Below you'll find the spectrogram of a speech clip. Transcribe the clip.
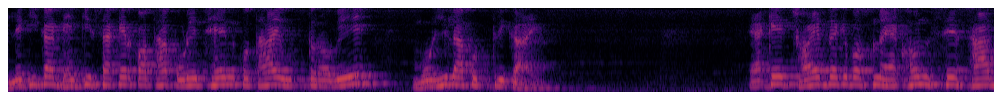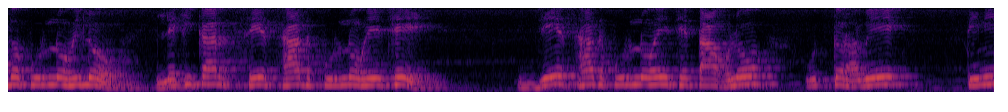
লেখিকা ঢেঁকি শাকের কথা পড়েছেন কোথায়? উত্তর হবে মহিলা পত্রিকায়। একের ছয়ের দাগে প্রশ্ন, এখন সে স্বাদও পূর্ণ হইল? লেখিকার সে স্বাদ পূর্ণ হয়েছে? যে স্বাদ পূর্ণ হয়েছে তা হলো উত্তর হবে তিনি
